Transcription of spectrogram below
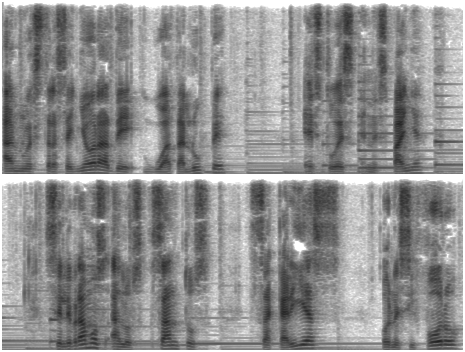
a Nuestra Señora de Guadalupe, esto es en España, celebramos a los santos Zacarías, Onesiforo,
